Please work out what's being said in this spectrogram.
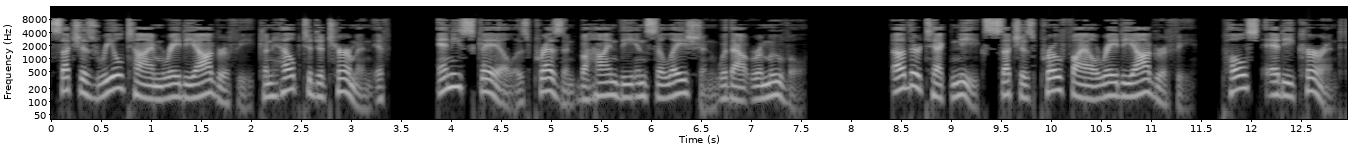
such as real time radiography, can help to determine if any scale is present behind the insulation without removal. Other techniques such as profile radiography, pulsed eddy current,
